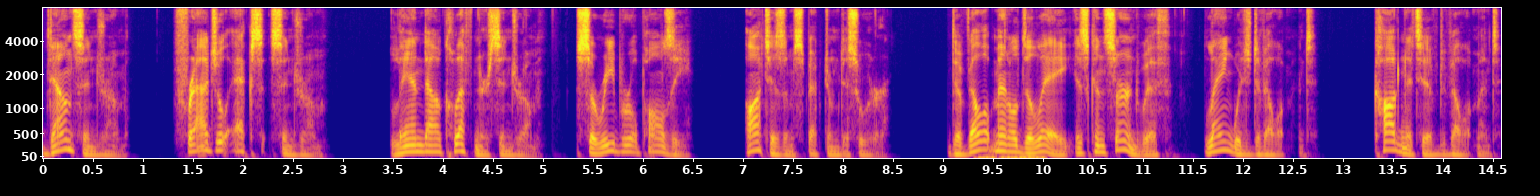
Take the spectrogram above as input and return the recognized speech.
Down syndrome, Fragile X syndrome, Landau-Kleffner syndrome, cerebral palsy, autism spectrum disorder. Developmental delay is concerned with language development, cognitive development,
